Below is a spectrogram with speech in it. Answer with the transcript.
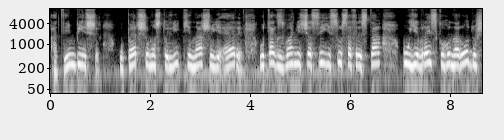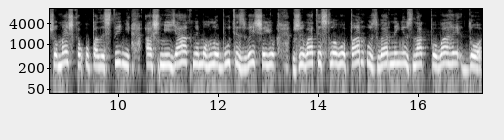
А тим більше у першому столітті нашої ери, у так звані часи Ісуса Христа, у єврейського народу, що мешкав у Палестині, аж ніяк не могло бути звичаю вживати слово пан у зверненні в знак поваги до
